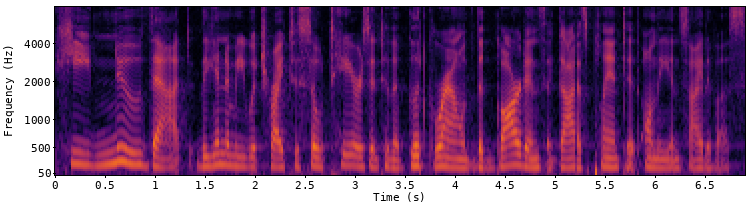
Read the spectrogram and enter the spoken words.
he knew that the enemy would try to sow tares into the good ground, the gardens that God has planted on the inside of us.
